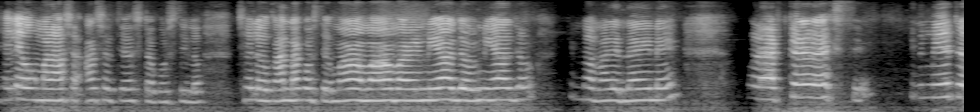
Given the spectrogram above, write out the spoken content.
ছেলেও আমার আসা আসার চেষ্টা করছিল। ছেলেও কান্না করছে মা মা আমার নিয়ে যাও নিয়ে যাও। কিন্তু আমার দেয় নাই। ওরা আটকায় রাখছে। মেয়েটা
